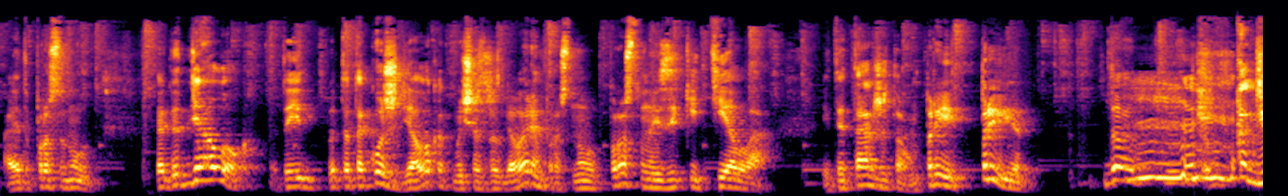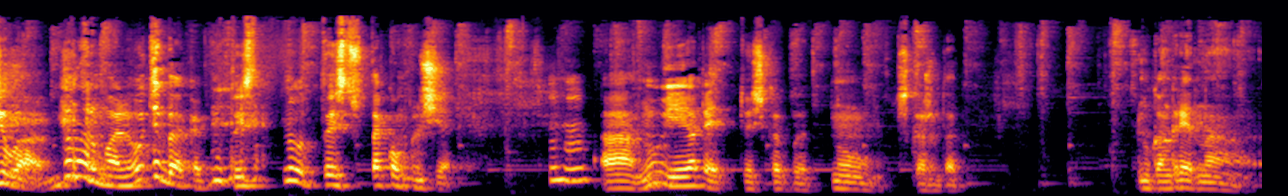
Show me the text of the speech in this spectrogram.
а это просто, ну, это диалог. Это, это такой же диалог, как мы сейчас разговариваем, просто, ну, просто на языке тела. И ты также там, «При- привет, да, как дела? Да нормально, у тебя как? Ну, то есть, ну, то есть в таком ключе. Мгм. А, ну и опять, то есть как бы, ну, скажем так, ну конкретно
